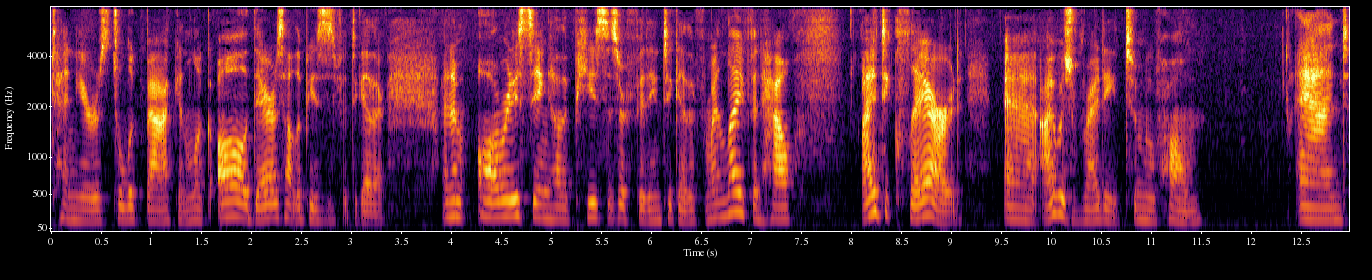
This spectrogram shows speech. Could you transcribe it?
10 years to look back and look, oh, there's how the pieces fit together. And I'm already seeing how the pieces are fitting together for my life and how I declared and I was ready to move home. And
